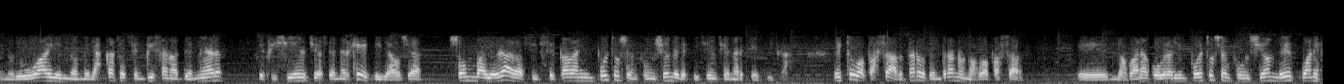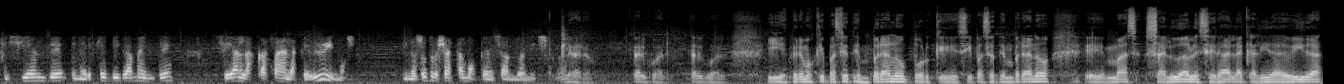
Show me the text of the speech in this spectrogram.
en Uruguay, en donde las casas empiezan a tener eficiencias energéticas, o sea, son valoradas y se pagan impuestos en función de la eficiencia energética. Esto va a pasar, tarde o temprano nos va a pasar. Eh, nos van a cobrar impuestos en función de cuán eficiente energéticamente sean las casas en las que vivimos. Y nosotros ya estamos pensando en eso. Claro. Tal cual, tal cual. Y esperemos que pase temprano, porque si pasa temprano, eh, más saludable será la calidad de vida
